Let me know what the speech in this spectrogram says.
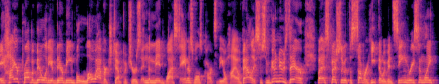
a higher probability of there being below average temperatures in the Midwest and as well as parts of the Ohio Valley. So some good news there, but especially with the summer heat that we've been seeing recently.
